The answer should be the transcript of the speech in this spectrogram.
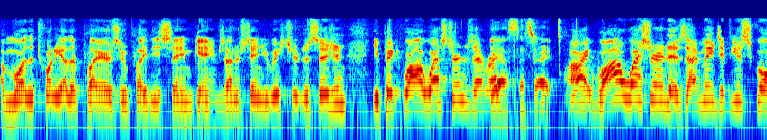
of more than 20 other players who played these same games. I understand you reached your decision. You picked Wild Western, is that right? Yes, that's right. All right, Wild Western it is. That means if you score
